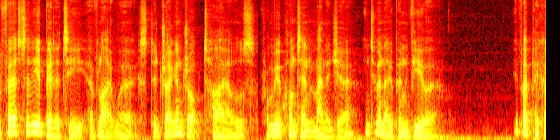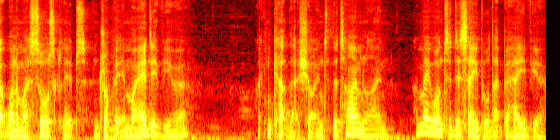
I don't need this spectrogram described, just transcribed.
refers to the ability of Lightworks to drag and drop tiles from your content manager into an open viewer. If I pick up one of my source clips and drop it in my edit viewer, I can cut that shot into the timeline. I may want to disable that behavior.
